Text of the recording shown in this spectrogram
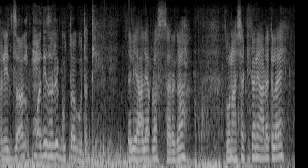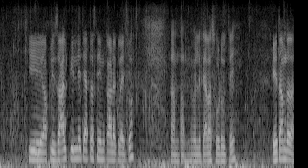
आणि जाल मध्ये झाले गुता गुतकी त्याला आले आपला सरगा. तो अशा ठिकाणी अडकलाय. की आपली जाल पिल्ले त्यातच नेमका अडकलाय तो. थांब थांब मी त्याला सोडवते हे थांब दादा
